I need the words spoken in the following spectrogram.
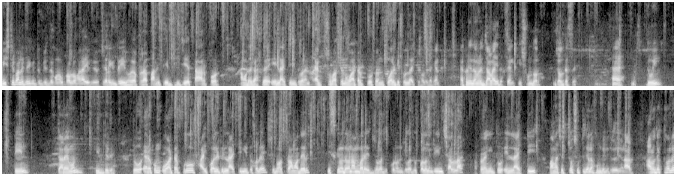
বৃষ্টির পানিতে কিন্তু ভিজতে কোনো প্রবলেম হয় না হচ্ছে কিন্তু এইভাবে আপনারা পানিতে ভিজিয়ে তারপর আমাদের কাছে এই লাইটটি নিতে পারেন। একশো পার্সেন্ট ওয়াটার প্রুফ এবং কোয়ালিটিফুল লাইট হবে, দেখেন। এখন যদি আমরা জ্বালাই, দেখছেন কি সুন্দর জ্বলতেছে। হ্যাঁ দুই, তিন চার এমন হিপ দেবে। তো এরকম ওয়াটার প্রুফ হাই কোয়ালিটির লাইটটি নিতে হলে শুধুমাত্র আমাদের স্ক্রিনে দেওয়া নাম্বারে যোগাযোগ করুন। যোগাযোগ করলে কিন্তু ইনশাল্লাহ আপনারা কিন্তু এই লাইটটি বাংলাদেশের চৌষট্টি জেলা হোম ডেলিভারি যাবেন আর আলো দেখতে হলে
